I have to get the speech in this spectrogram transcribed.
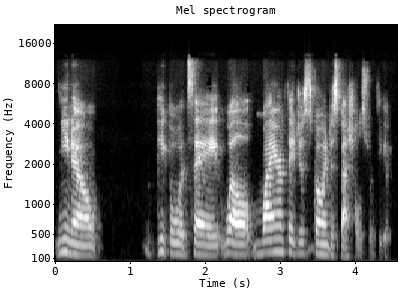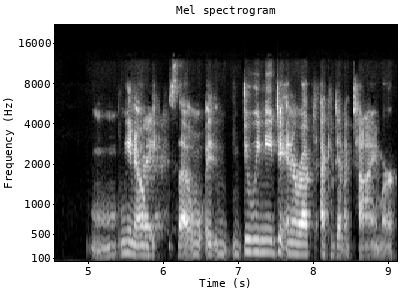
you know, people would say, well, why aren't they just going to specials with you? You know right. that do we need to interrupt academic time or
